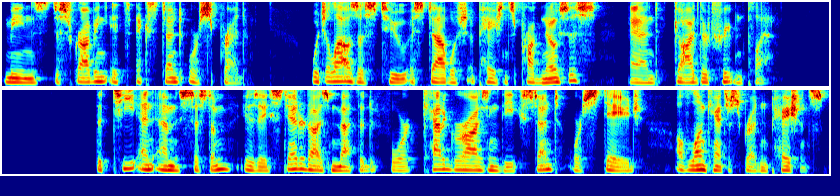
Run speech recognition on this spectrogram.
means describing its extent or spread, which allows us to establish a patient's prognosis and guide their treatment plan. The TNM system is a standardized method for categorizing the extent or stage of lung cancer spread in patients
